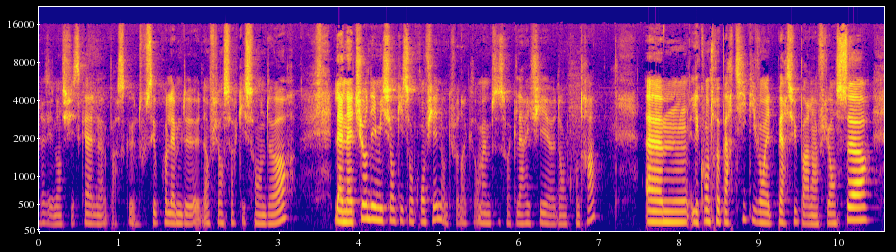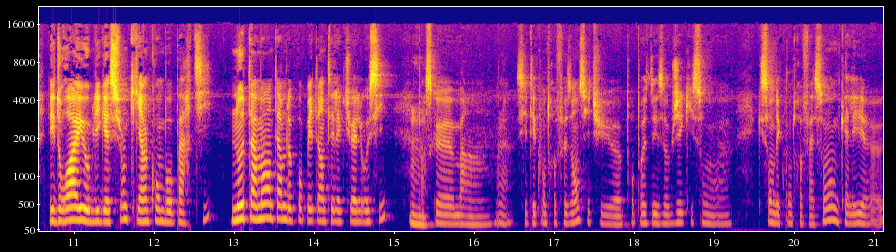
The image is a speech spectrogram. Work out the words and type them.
résidence fiscale parce que tous ces problèmes d'influenceurs qui sont en dehors. La nature des missions qui sont confiées, donc il faudra quand même que ce soit clarifié dans le contrat. les contreparties qui vont être perçues par l'influenceur, les droits et obligations qui incombent aux parties, notamment en termes de propriété intellectuelle aussi. Mhm. Parce que ben, voilà, si tu es contrefaisant, si tu euh, proposes des objets qui sont, euh, qui sont des contrefaçons, quel est, euh,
